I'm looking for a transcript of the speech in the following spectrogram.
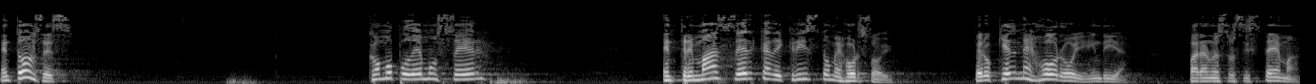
Entonces, ¿cómo podemos ser? Entre más cerca de Cristo, mejor soy. Pero ¿qué es mejor hoy en día? Para nuestro sistema?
